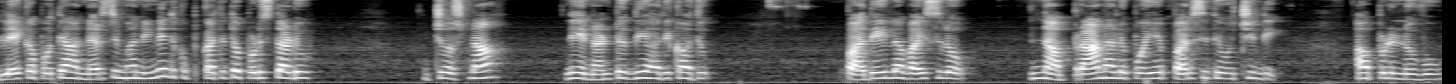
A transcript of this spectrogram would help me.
లేకపోతే ఆ నరసింహ నిన్నెందుకు కత్తితో పొడుస్తాడు? జ్యోత్స్న నేనంటుంది అది కాదు. పదేళ్ళ వయసులో నా ప్రాణాలు పోయే పరిస్థితి వచ్చింది. అప్పుడు నువ్వు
